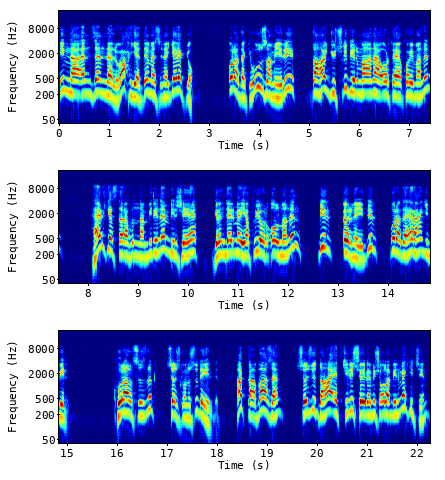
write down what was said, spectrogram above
inna enzelnel vahye demesine gerek yok. Oradaki hu zamiri daha güçlü bir mana ortaya koymanın herkes tarafından bilinen bir şeye gönderme yapıyor olmanın bir örneğidir. Burada herhangi bir kuralsızlık söz konusu değildir. Hatta bazen sözü daha etkili söylemiş olabilmek için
